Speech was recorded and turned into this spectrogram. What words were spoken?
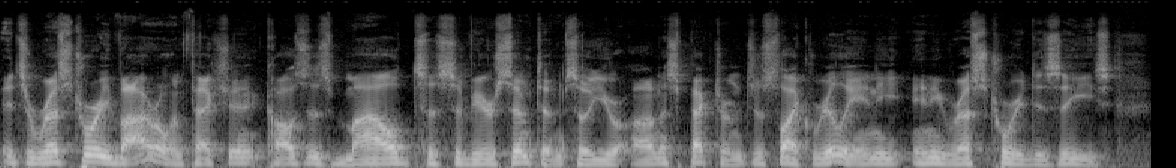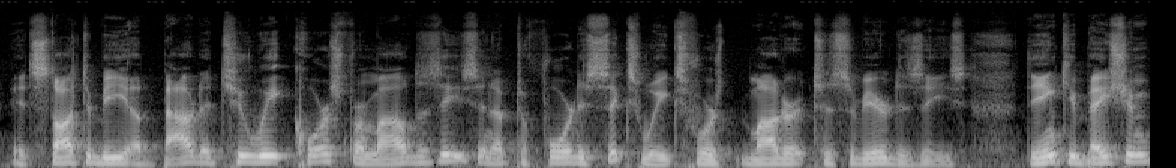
it's a respiratory viral infection. It causes mild to severe symptoms. So you're on a spectrum, just like really any any respiratory disease. It's thought to be about a two week course for mild disease and up to four to six weeks for moderate to severe disease. The incubation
